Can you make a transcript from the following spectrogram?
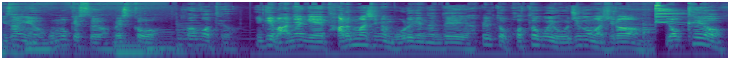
이상해요. 못 먹겠어요. 메스꺼워. 토할 것 같아요. 이게 만약에 다른 맛이면 모르겠는데 하필 또 버터구이 오징어 맛이라 역해요.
